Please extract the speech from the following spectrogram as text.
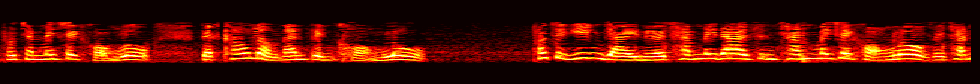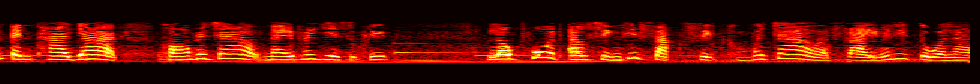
เพราะฉันไม่ใช่ของโลก แต่เขาเหล่านั้นเป็นของโลกเขาจะยิ่งใหญ่เหนือฉันไม่ได้ ซึ่งฉันไม่ใช่ของโลก แต่ฉันเป็นทายาทของพระเจ้าในพระเยซูคริสต์เราพูดเอาสิ่งที่ศักดิ์สิทธิ์ของพระเจ้าใส่ไว้ที่ตัวเรา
